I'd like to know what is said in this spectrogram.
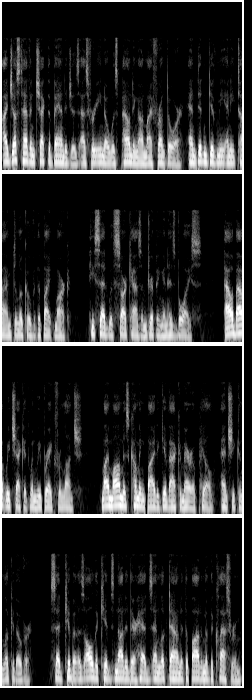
I just haven't checked the bandages as for Ino was pounding on my front door and didn't give me any time to look over the bite mark. He said with sarcasm dripping in his voice. How about we check it when we break for lunch? My mom is coming by to give Akamaru a pill and she can look it over. Said Kiba as all the kids nodded their heads and looked down at the bottom of the classroom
